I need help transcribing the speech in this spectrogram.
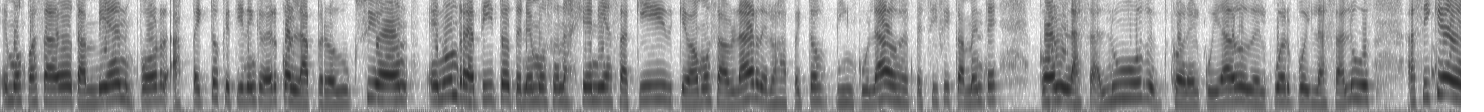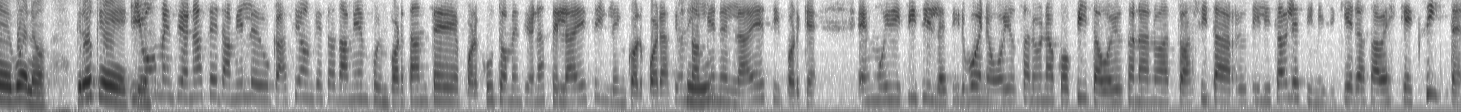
hemos pasado también por aspectos que tienen que ver con la producción. En un ratito tenemos unas genias aquí que vamos a hablar de los aspectos vinculados específicamente con la salud, con el cuidado del cuerpo y la salud. Así que, bueno, creo que... Y vos mencionaste también la educación, que eso también fue importante, porque justo mencionaste la ESI, la incorporación también en la ESI, porque es muy difícil decir, bueno, voy a usar una copita, voy a usar una toallita reutilizable si ni siquiera sabes que existen.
